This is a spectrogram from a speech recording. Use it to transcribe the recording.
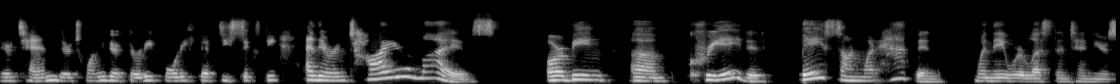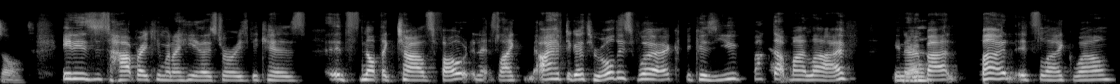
they're 10, they're 20, they're 30, 40, 50, 60, and their entire lives are being um, created based on what happened when they were less than 10 years old. It is just heartbreaking when I hear those stories because it's not the child's fault. And it's like, I have to go through all this work because you fucked up my life, you know, yeah. but, but it's like, well,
